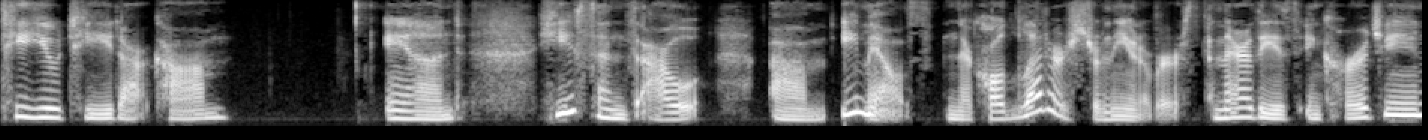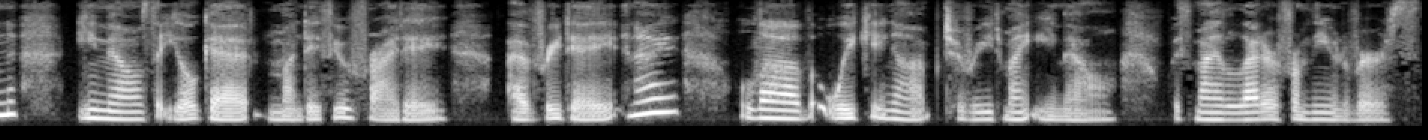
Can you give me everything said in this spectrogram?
tut.com and he sends out um, emails and they're called letters from the universe. And there are these encouraging emails that you'll get monday through friday every day. And i love waking up to read my email with my letter from the universe.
